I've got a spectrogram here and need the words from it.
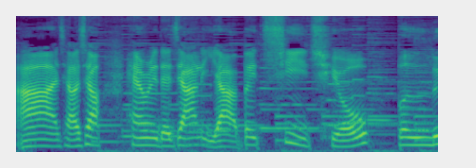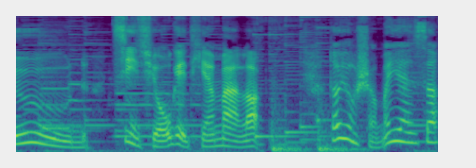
啊，瞧瞧，Henry 的家里呀、啊，被气球 balloon 气球给填满了。 都有什么颜色？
